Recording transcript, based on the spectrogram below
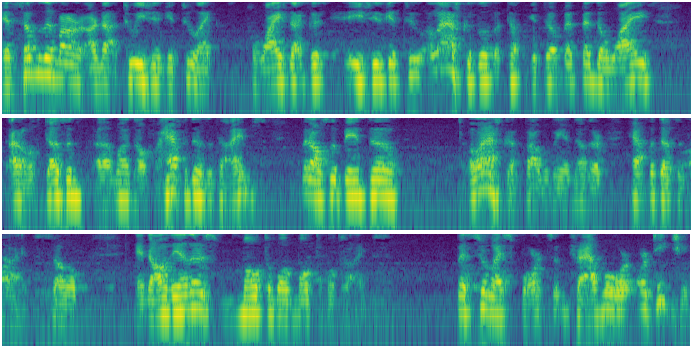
and some of them are, are not too easy to get to. Like Hawaii's not good, easy to get to. Alaska's a little bit tough to get to. I've been to Hawaii, I don't know, a dozen, uh, well, no, half a dozen times but also been to Alaska probably another half a dozen times. So, and all the others multiple, multiple times. But through my sports and travel or, or teaching.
